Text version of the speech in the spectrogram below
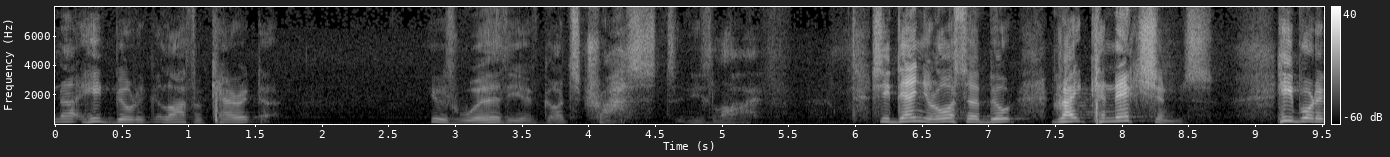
No, he'd built a life of character. He was worthy of God's trust in his life. See, Daniel also built great connections. He, brought a,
